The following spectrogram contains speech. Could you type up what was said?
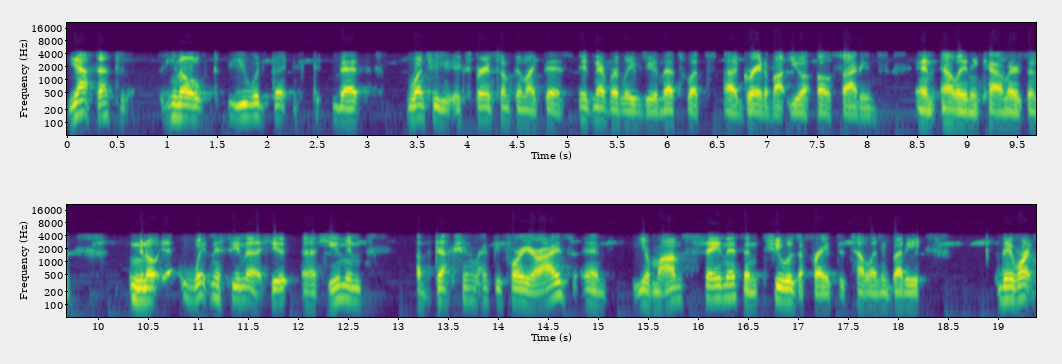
Yeah, that's you know, you would think that once you experience something like this, it never leaves you, and that's what's uh, great about UFO sightings and alien encounters, and you know, witnessing a, hu- a human abduction right before your eyes, and your mom's saying this, and she was afraid to tell anybody. They weren't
